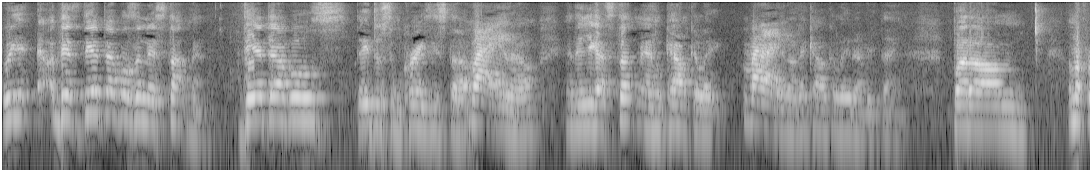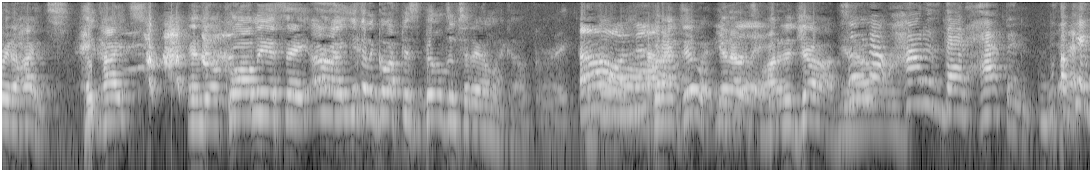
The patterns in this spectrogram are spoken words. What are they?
We, uh, there's daredevils and there's stuntmen. Daredevils, they do some crazy stuff, Right. You know, and then you got stuntmen who calculate. Right. You know, they calculate everything. But um, I'm afraid of heights. Hate heights, and they'll call me and say, "All right, you're gonna go up this building today." I'm like, "Oh, great." Oh, oh no. But I do it. You, You know, it's it. part of the job. You So know. now, how does that happen? Okay,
